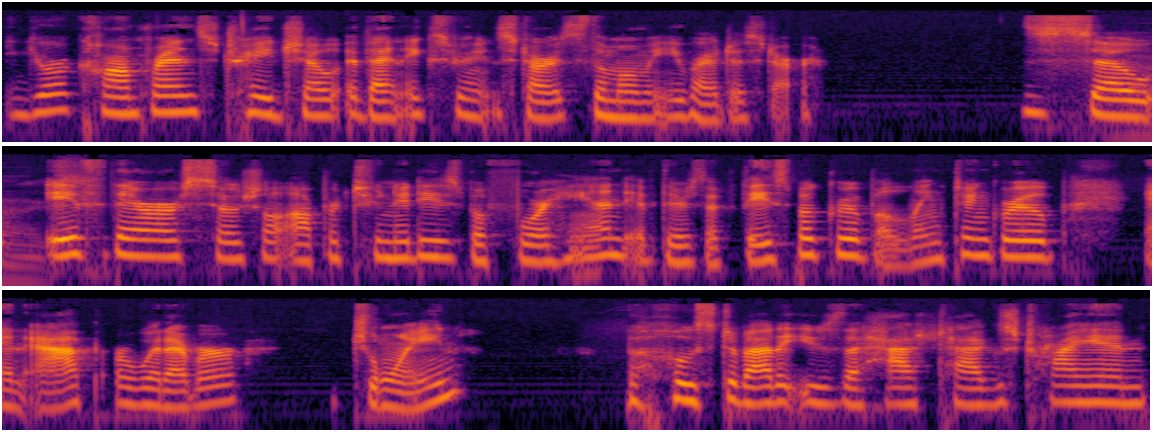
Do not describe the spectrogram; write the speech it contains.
your conference trade show event experience starts the moment you register. So nice. if there are social opportunities beforehand, if there's a Facebook group, a LinkedIn group, an app or whatever, join. Post about it, use the hashtags, try and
